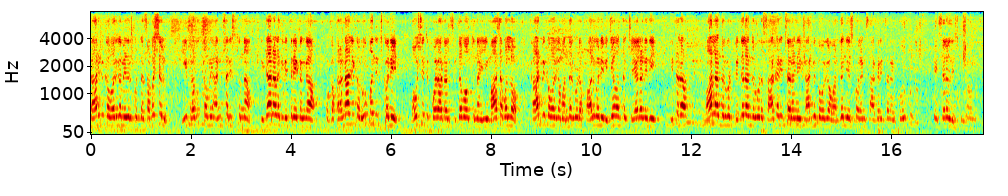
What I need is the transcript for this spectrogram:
కార్మిక వర్గం ఎదుర్కొంటున్న సమస్యలు ఈ ప్రభుత్వం అనుసరిస్తున్న విధానాలకు వ్యతిరేకంగా ఒక ప్రణాళిక రూపొందించుకొని భవిష్యత్తు పోరాటాలు సిద్ధమవుతున్న ఈ మాసభల్లో కార్మిక వర్గం అందరూ కూడా పాల్గొని విజయవంతం చేయాలనేది ఇతర వాళ్ళందరూ కూడా పెద్దలందరూ కూడా సహకరించాలని కార్మిక వర్గం అర్థం చేసుకోవాలని సహకరించాలని కోరుకుంటూ నేను సెలవు తీసుకుంటా ఉన్నాను.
